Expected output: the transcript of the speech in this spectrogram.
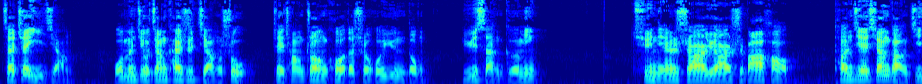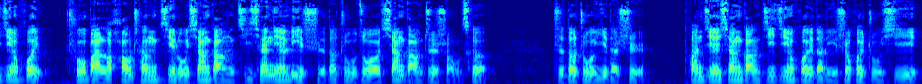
在这一讲，我们就将开始讲述。这场壮阔的社会运动——雨伞革命。去年十二月二十八号，团结香港基金会出版了号称记录香港几千年历史的著作《香港志手册》。值得注意的是，团结香港基金会的理事会主席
